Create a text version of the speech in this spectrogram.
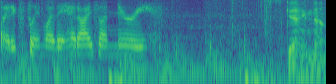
Might explain why they had eyes on Nuri. Scanning now.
